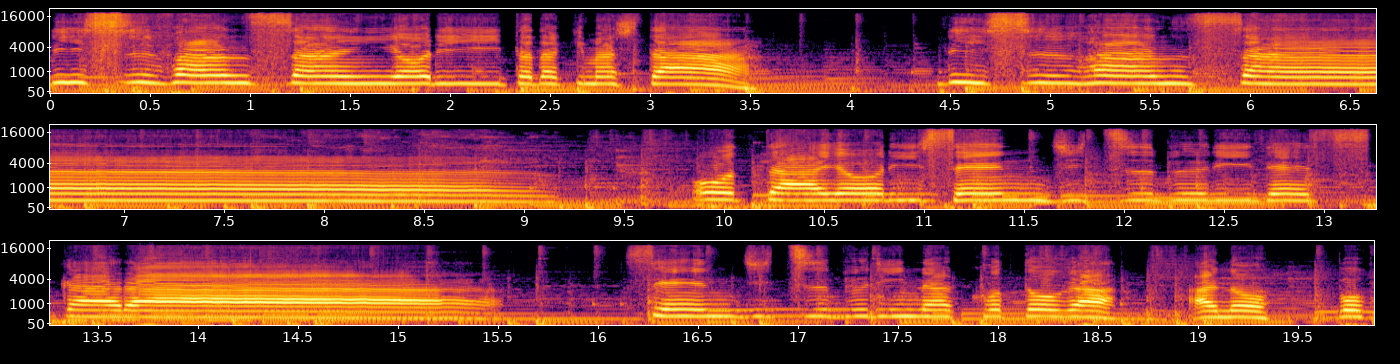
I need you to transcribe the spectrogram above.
リスファンさんよりいただきました。リスファンさん。お便り先日ぶりですから。先日ぶりなことがあの僕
